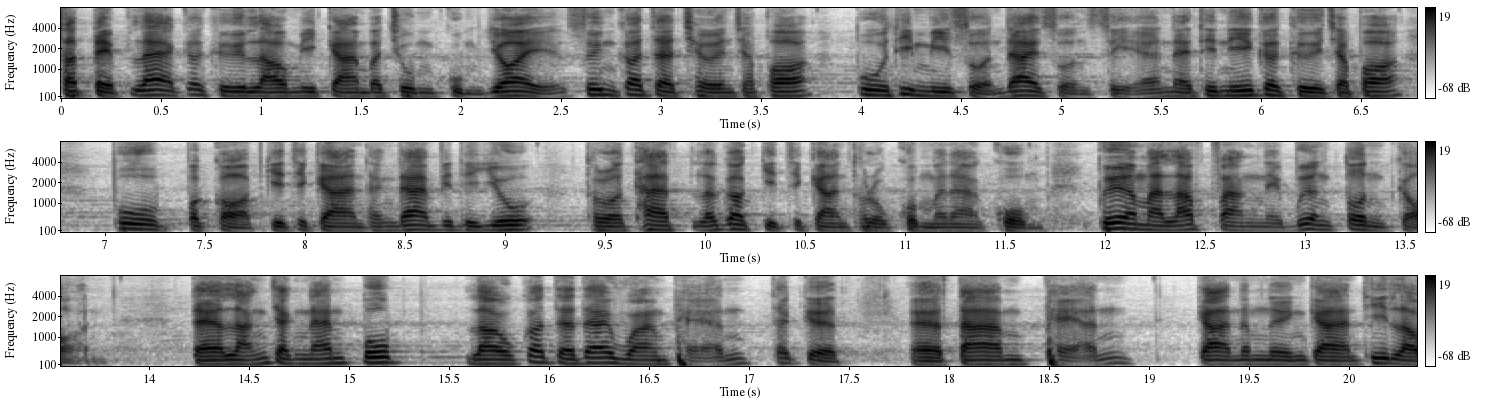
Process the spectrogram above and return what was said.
สเต็ปแรกก็คือเรามีการประชุมกลุ่มย่อย ซึ่งก็จะเชิญเฉพาะผู้ที่มีส่วนได้ส่วนเสีย ในที่นี้ก็คือเฉพาะผู้ประกอบกิจการทางด้านวิทยุ โทรทัศน์ แล้วก็กิจการโทรคมนาคม เพื่อมารับฟังในเบื้องต้นก่อน แต่หลังจากนั้นปุ๊บเราก็จะได้วางแผนถ้าเกิดตามแผน การดำเนินการที่เรา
